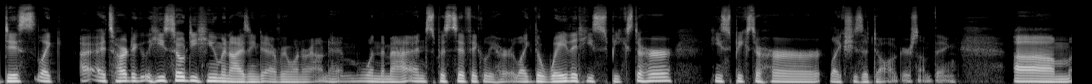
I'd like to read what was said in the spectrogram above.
dis like it's hard to he's so dehumanizing to everyone around him when the mat and specifically her. Like the way that he speaks to her he speaks to her like she's a dog or something. Um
